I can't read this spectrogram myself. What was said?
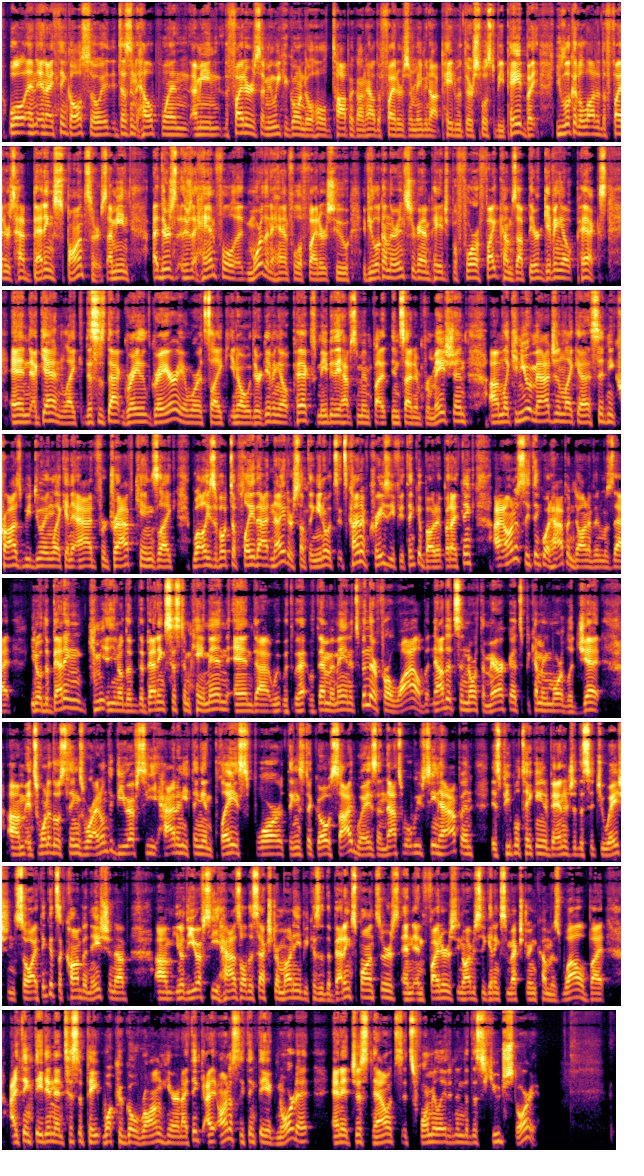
Well, and, and I think also it doesn't help when, I mean, the fighters, I mean, we could go into a whole topic on how the fighters are maybe not paid what they're supposed to be paid, but you look at a lot of the fighters have betting sponsors. I mean, uh, there's there's a handful, uh, more than a handful of fighters who, if you look on their Instagram page before a fight comes up, they're giving out picks. And again, like this is that gray gray area where it's like, you know, they're giving out picks. Maybe they have some inside information. Um, like, can you imagine like a Sidney Crosby doing like an ad for DraftKings, like while he's about to play that night or something? You know, it's it's kind of crazy if you think about it. But I think I honestly think what happened, Donnovan, was that you know the betting you know the, the betting system came in and uh, with, with, with MMA and it's been there for a while, but now that's in North America, it's becoming more legit. Um, it's one of those things where I don't think the UFC had anything in place for things to go sideways, and that's what we've seen happen is people taking advantage of the situation. So I think it's a combination of um, you know the UFC has all this extra money because of the betting sponsors and and fighters, you know, obviously getting some extra income as well. But I think they didn't anticipate what could go wrong here, and I think I honestly think they ignored it, and it just now it's it's formulated into this huge story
